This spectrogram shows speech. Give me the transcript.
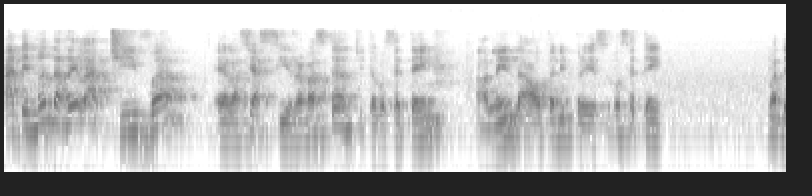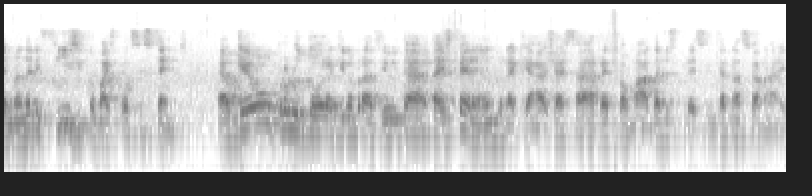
a demanda relativa ela se acirra bastante. Então você tem, além da alta de preço, você tem uma demanda de físico mais consistente. É o que o produtor aqui no Brasil está tá esperando, né, que haja essa retomada dos preços internacionais.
